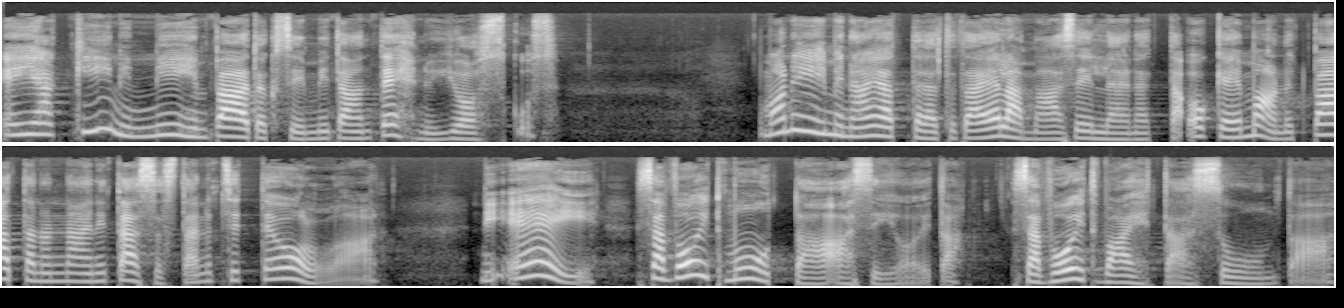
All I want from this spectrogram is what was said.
ei jää kiinni niihin päätöksiin, mitä on tehnyt joskus. Moni ihminen ajattelee tätä elämää silleen, että okei, mä oon nyt päättänyt näin, niin tässä sitä nyt sitten ollaan. Niin ei, sä voit muuttaa asioita, sä voit vaihtaa suuntaa,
